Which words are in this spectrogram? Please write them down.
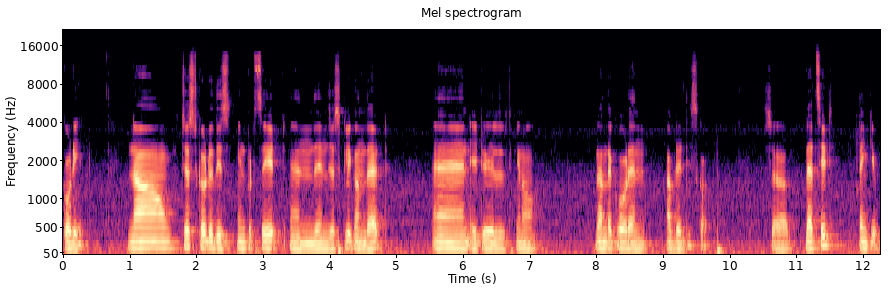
code yet now just go to this input sheet and then just click on that. And it will you know run the code and update this code. So that's it. Thank you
